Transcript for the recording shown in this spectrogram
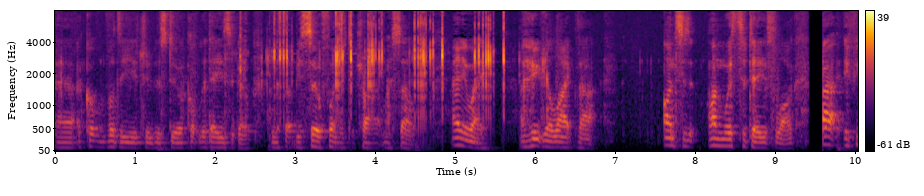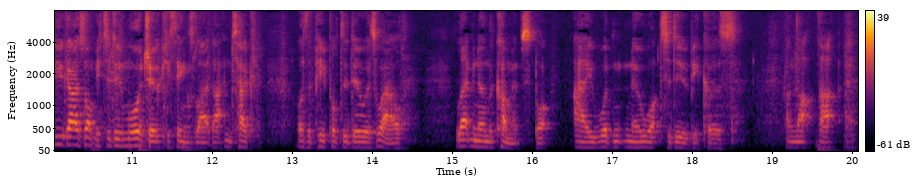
uh, a couple of other YouTubers do a couple of days ago, and I thought it'd be so funny to try it myself. Anyway, I hope you'll like that. On to on with today's vlog. Uh, If you guys want me to do more jokey things like that and tag other people to do as well, let me know in the comments. But I wouldn't know what to do because I'm not that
